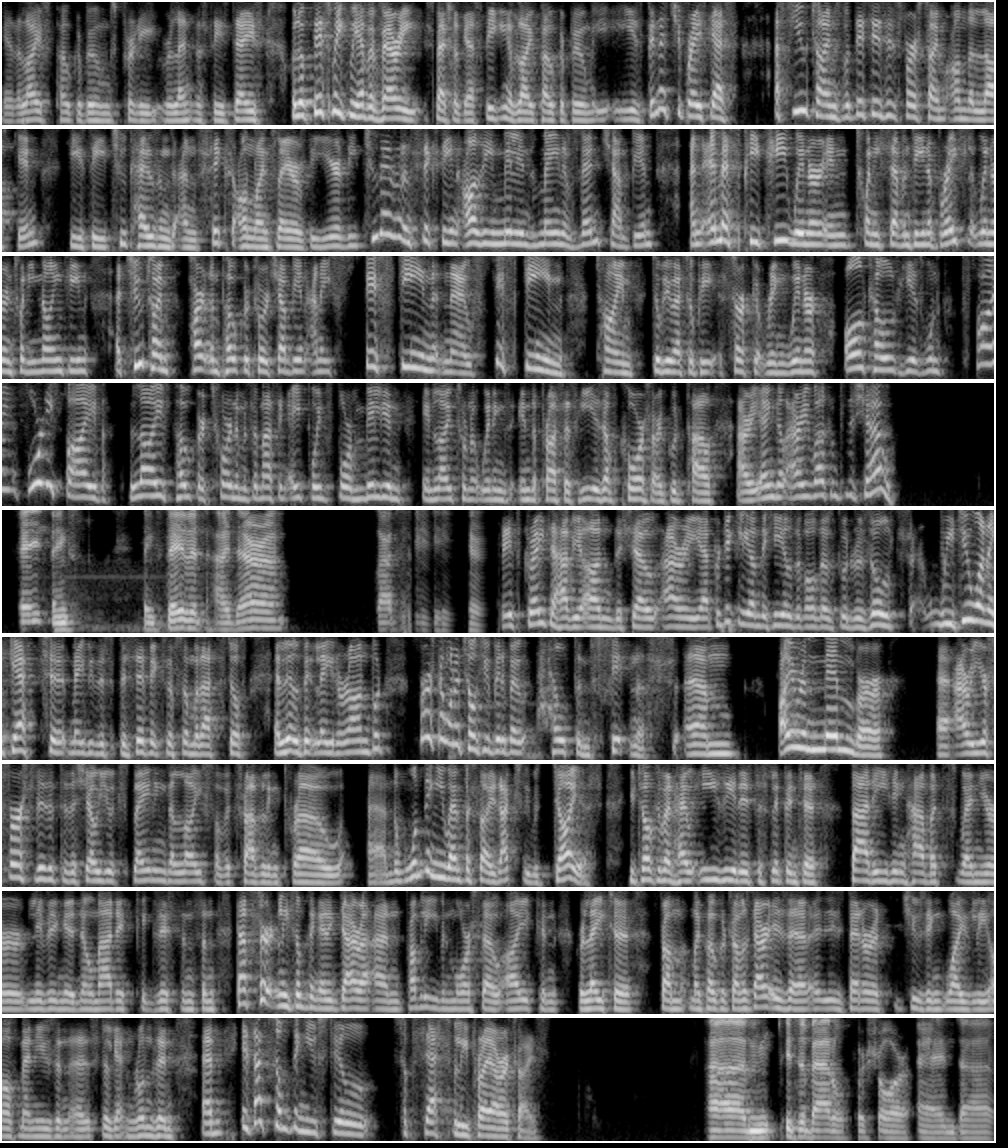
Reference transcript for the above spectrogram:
Yeah, the live poker boom's pretty relentless these days. Well, look, this week we have a very special guest. Speaking of live poker boom, he, has been a Chip Race guest a few times, but this is his first time on the lock in. He's the 2006 Online Player of the Year, the 2016 Aussie Millions main event champion, an MSPT winner in 2017, a bracelet winner in 2019, a two time Heartland Poker Tour champion, and a 15 now, 15 time WSOP circuit ring winner. All told, he has won five, 45 live poker tournaments, amassing 8.4 million in live tournament winnings in the process. He is, of course, our good pal, Ari Engel. Ari, welcome to the show. Hey, thanks. Thanks, David. Hi, Dara. Glad to be here. It's great to have you on the show, Ari, uh, particularly on the heels of all those good results. We do want to get to maybe the specifics of some of that stuff a little bit later on. But first, I want to talk to you a bit about health and fitness. Um, I remember uh, Ari, your first visit to the show, you explaining the life of a traveling pro. And the one thing you emphasized actually was diet. You talked about how easy it is to slip into bad eating habits when you're living a nomadic existence. And that's certainly something I think Dara, and probably even more so, I can relate to from my poker travels. Dara is uh, is better at choosing wisely off menus and uh, still getting runs in. Um, is that something you still successfully prioritize? Um, it's a battle for sure, and uh,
